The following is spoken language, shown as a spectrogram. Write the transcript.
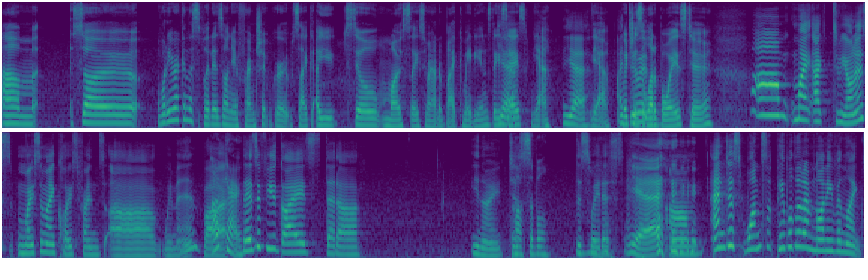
Um, so what do you reckon the split is on your friendship groups? Like, are you still mostly surrounded by comedians these Yeah. days? Yeah. yeah Yeah. I Which is a lot of boys too. Um, my act to be honest, most of my close friends are women, but Okay. there's a few guys that are, you know, just Possible. The sweetest. Yeah. um, and just ones that people that I'm not even like.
